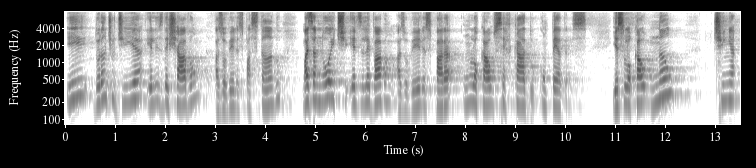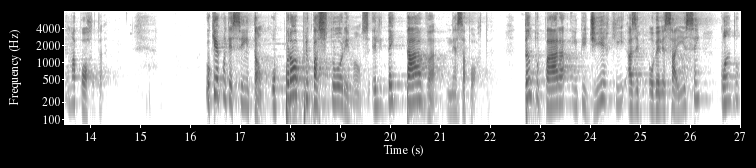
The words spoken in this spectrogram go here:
e durante o dia eles deixavam as ovelhas pastando, mas à noite eles levavam as ovelhas para um local cercado com pedras. E esse local não tinha uma porta. O que acontecia então? O próprio pastor, irmãos, ele deitava nessa porta, tanto para impedir que as ovelhas saíssem, quanto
